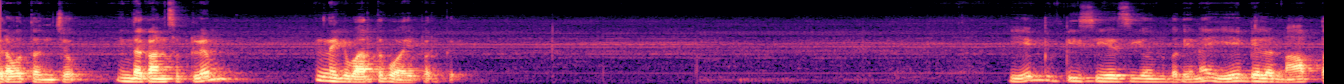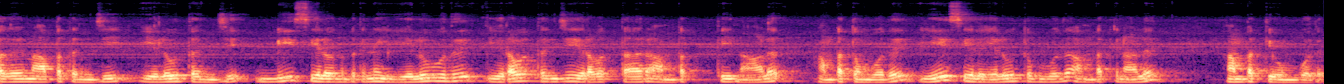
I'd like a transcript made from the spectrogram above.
இருபத்தஞ்சோ இந்த கான்செப்ட்லேயும் இன்றைக்கி வரத்துக்கு வாய்ப்பு இருக்குது ஏபி பிசிஎஸ்சிக்கு வந்து பார்த்திங்கன்னா ஏபியில் நாற்பது நாற்பத்தஞ்சி எழுபத்தஞ்சி பிசியில் வந்து பார்த்திங்கன்னா எழுபது இருபத்தஞ்சி இருபத்தாறு ஐம்பத்தி நாலு ஐம்பத்தொம்போது ஏசியில் எழுபத்தொம்போது ஐம்பத்தி நாலு ஐம்பத்தி ஒம்பது.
